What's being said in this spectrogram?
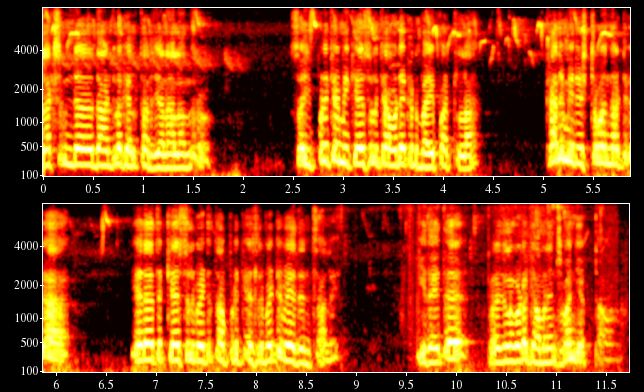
ఎలక్షన్ దాంట్లోకి వెళ్తారు జనాలందరూ. సో ఇప్పటికే మీ కేసులకి ఎవడే ఇక్కడ భయపట్ల కానీ మీరు ఇష్టం ఉన్నట్టుగా ఏదైతే కేసులు పెట్టి తప్పుడు కేసులు పెట్టి వేధించాలి. ఇదైతే ప్రజలు కూడా గమనించమని చెప్తా ఉన్నాను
